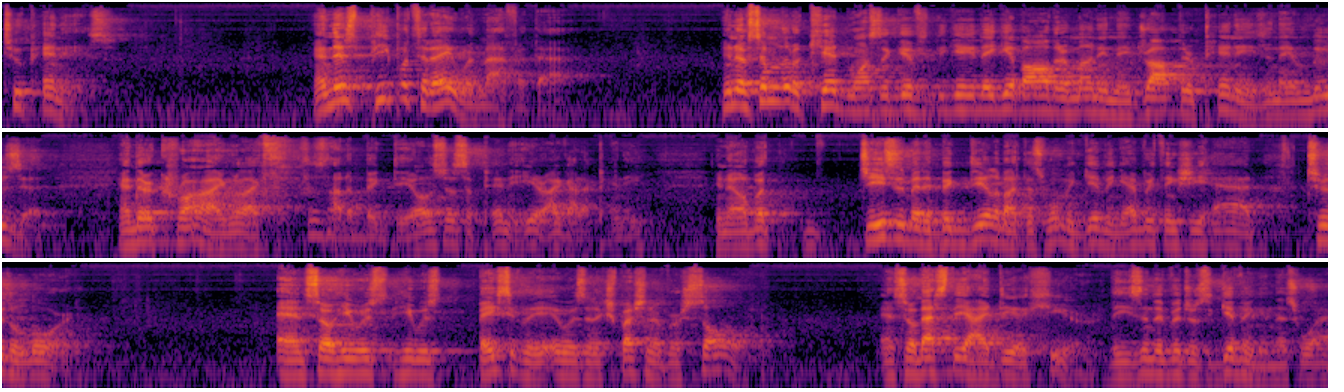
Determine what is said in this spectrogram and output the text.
two pennies. And there's people today would laugh at that. You know, some little kid wants to give, they give all their money and they drop their pennies and they lose it. And they're crying. We're like, this is not a big deal. It's just a penny. Here, I got a penny. You know, but Jesus made a big deal about this woman giving everything she had to the Lord. And so he was, he was basically, it was an expression of her soul. And so that's the idea here these individuals giving in this way.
